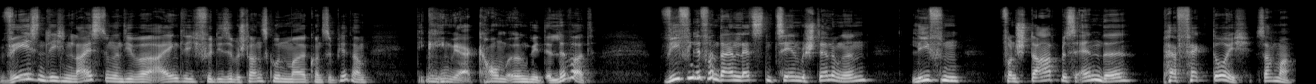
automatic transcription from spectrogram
wesentlichen Leistungen, die wir eigentlich für diese Bestandskunden mal konzipiert haben, die kriegen wir ja kaum irgendwie delivered. Wie viele von deinen letzten zehn Bestellungen liefen von Start bis Ende perfekt durch? Sag mal.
